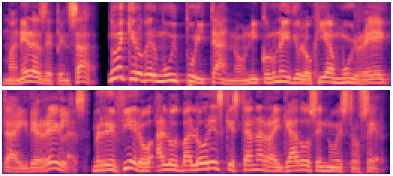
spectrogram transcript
maneras de pensar. No me quiero ver muy puritano ni con una ideología muy recta y de reglas. Me refiero a los valores que están arraigados en nuestro ser.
